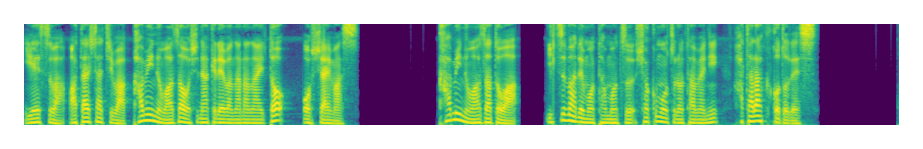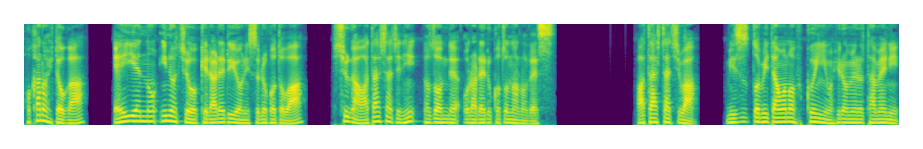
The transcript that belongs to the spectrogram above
イエスは私たちは神の技をしなければならないとおっしゃいます。神の技とはいつまでも保つ食物のために働くことです。他の人が永遠の命を受けられるようにすることは、主が私たちに望んでおられることなのです。私たちは水と御霊の福音を広めるために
